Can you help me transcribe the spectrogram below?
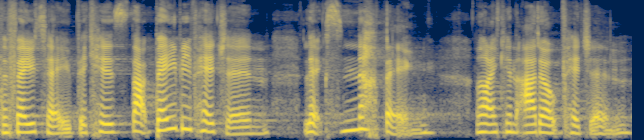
the photo because that baby pigeon looks nothing like an adult pigeon.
